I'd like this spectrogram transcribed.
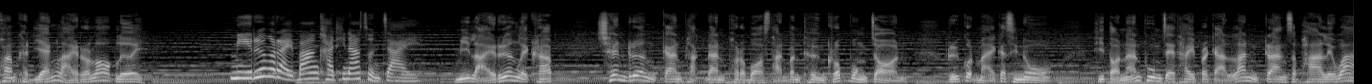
ความขัดแย้งหลายระลอกเลย มีเรื่องอะไรบ้างคะที่น่าสนใจ มีหลายเรื่องเลยครับ เช่นเรื่องการผลักดันพรบสถานบันเทิงครบวงจร หรือกฎหมายคาสิโน ที่ตอนนั้นภูมิใจไทยประกาศลั่นกลางสภาเลยว่า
